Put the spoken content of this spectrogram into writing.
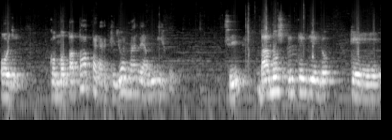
Oye, como papá, para que yo amarre a un hijo, ¿sí? Vamos entendiendo que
